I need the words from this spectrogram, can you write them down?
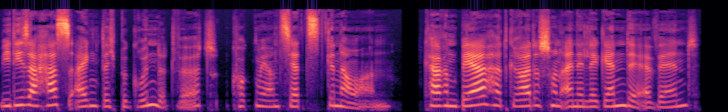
Wie dieser Hass eigentlich begründet wird, gucken wir uns jetzt genauer an. Karen Bär hat gerade schon eine Legende erwähnt,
